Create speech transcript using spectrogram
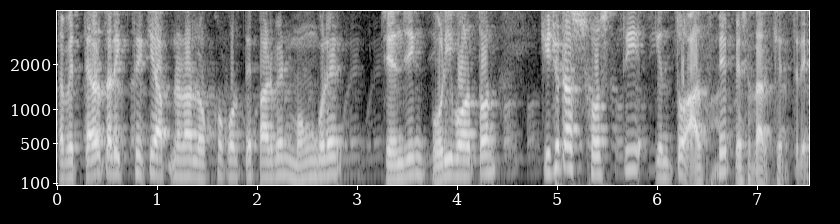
তবে তেরো তারিখ থেকে আপনারা লক্ষ্য করতে পারবেন মঙ্গলের চেঞ্জিং পরিবর্তন কিছুটা স্বস্তি কিন্তু আসবে পেশাদার ক্ষেত্রে।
